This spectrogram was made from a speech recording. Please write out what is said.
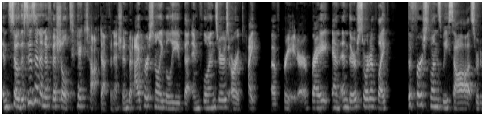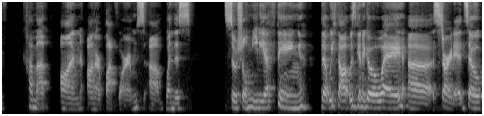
And so this isn't an official TikTok definition, but I personally believe that influencers are a type of creator, right? And and they're sort of like the first ones we saw sort of come up on on our platforms um, when this social media thing that we thought was going to go away uh, started. So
